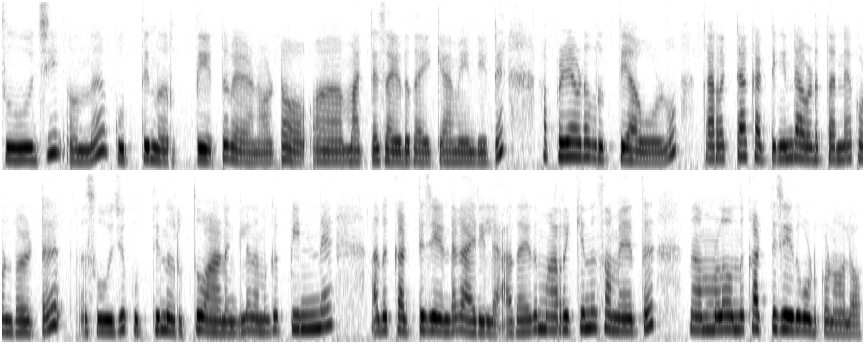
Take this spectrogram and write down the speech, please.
സൂചി ഒന്ന് കുത്തി നിർത്തിയിട്ട് വേണം കേട്ടോ. മറ്റേ സൈഡ് തയ്ക്കാൻ വേണ്ടിയിട്ട്. അപ്പോഴേ അവിടെ വൃത്തിയാവുള്ളൂ. കറക്റ്റ് ആ കട്ടിങ്ങിന്റെ അവിടെ തന്നെ കൊണ്ടുപോയിട്ട് സൂചി കുത്തി നിർത്തുവാണെങ്കിൽ നമുക്ക് പിന്നെ അത് കട്ട് ചെയ്യേണ്ട കാര്യമില്ല. അതായത് മറിക്കുന്ന സമയത്ത് നമ്മൾ ഒന്ന് കട്ട് ചെയ്ത് കൊടുക്കണമല്ലോ.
